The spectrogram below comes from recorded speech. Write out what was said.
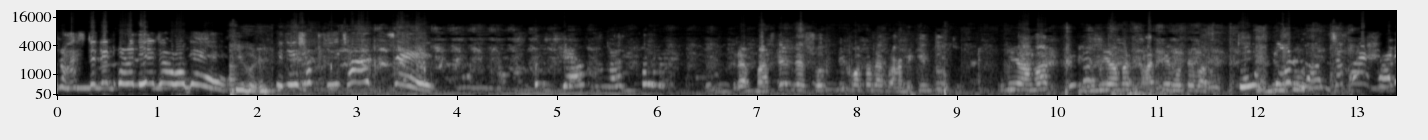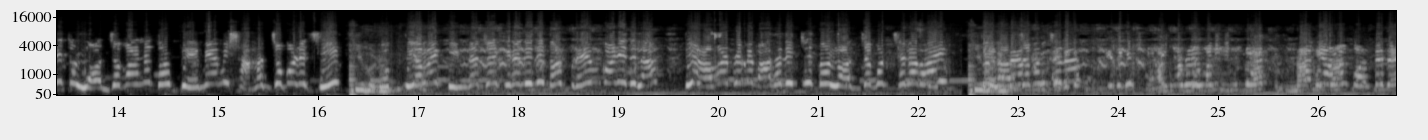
ফ্রাস্ট্রেটেড করে দিয়েছে আমাকে। এই এসব কি ছড়াচ্ছে? ফার্স্ট টাইম সত্যি কথা দেখো আমি কিন্তু তুমি আমার তুমি আমার কাছের হতে পারো। তুই তোর লজ্জা করে হ্যাঁ রে তোর লজ্জা করে না তোর প্রেমে আমি সাহায্য করেছি। তুই আমায় কিন্ডার জয় কিনে দিতে তোর প্রেম করিয়ে দিলাম। তুই আমার প্রেমে বাধা দিচ্ছিস তোর লজ্জা করছে না ভাই। তোর লজ্জা করছে না। না আগে আমার বলতে দে।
